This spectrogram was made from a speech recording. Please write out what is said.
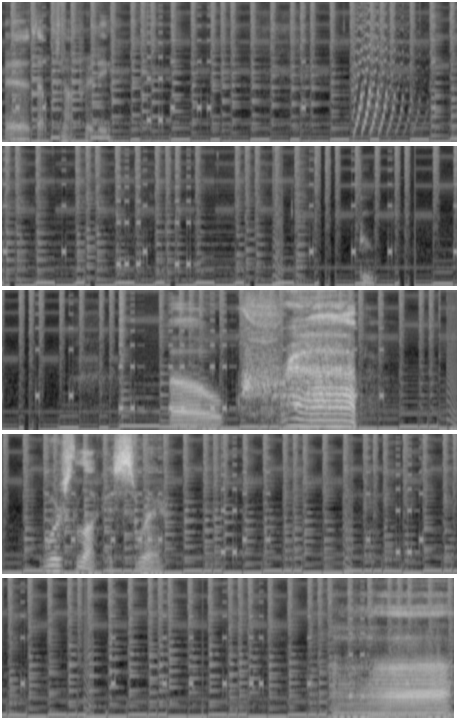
Uh, that was not pretty. Boop. Oh, crap! Worst luck, I swear. Uh...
